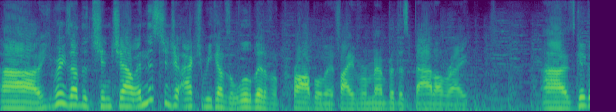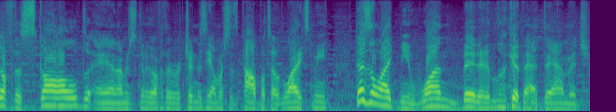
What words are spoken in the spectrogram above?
Uh, he brings out the Chinchou, and this Chinchou actually becomes a little bit of a problem if I remember this battle right. Uh, he's gonna go for the Scald, and I'm just gonna go for the Return to see how much this Palpitoad likes me. Doesn't like me one bit, look at that damage.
